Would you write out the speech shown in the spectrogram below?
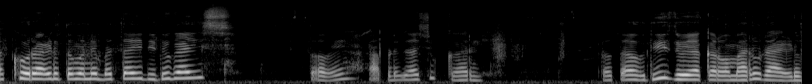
આખું રાઈડ તો મને બતાવી દીધું ગાઈશ તો હવે આપણે જઈશું ઘરે. તો સુધી જોયા કરો મારું રાયડું.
